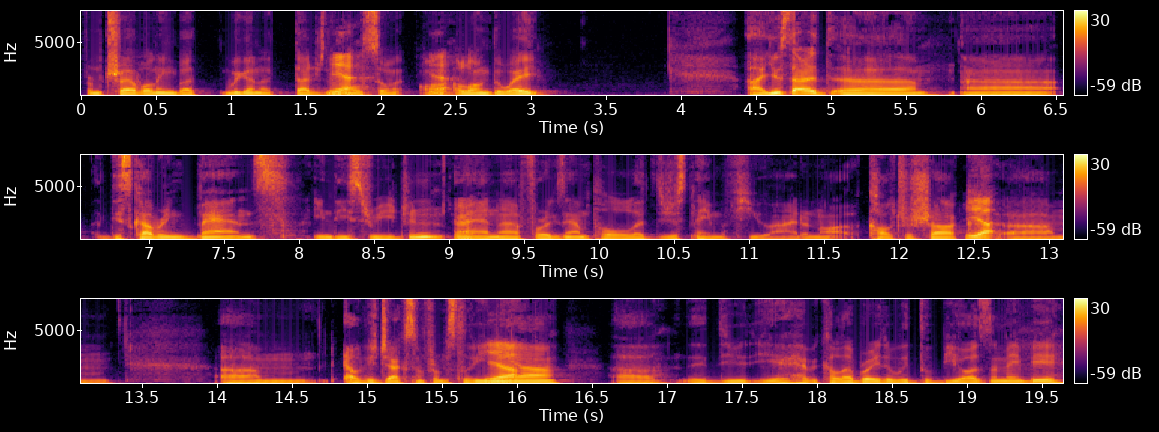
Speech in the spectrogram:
from traveling but we're gonna touch them Yeah. also Yeah. along the way uh, you started uh, uh, discovering bands in this region Right. and uh, for example let's just name a few i don't know Kultur Shock Yeah. um, um, elvis jackson from slovenia uh, did you, you have you collaborated with Dubioza maybe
